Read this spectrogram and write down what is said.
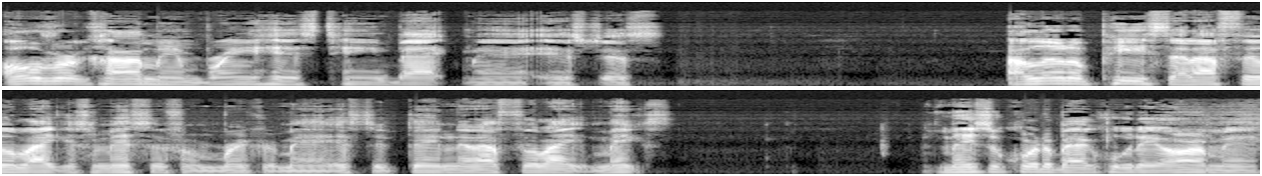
overcome and bring his team back, man, is just a little piece that I feel like is missing from Brinker, man. It's the thing that I feel like makes makes a quarterback who they are, man.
